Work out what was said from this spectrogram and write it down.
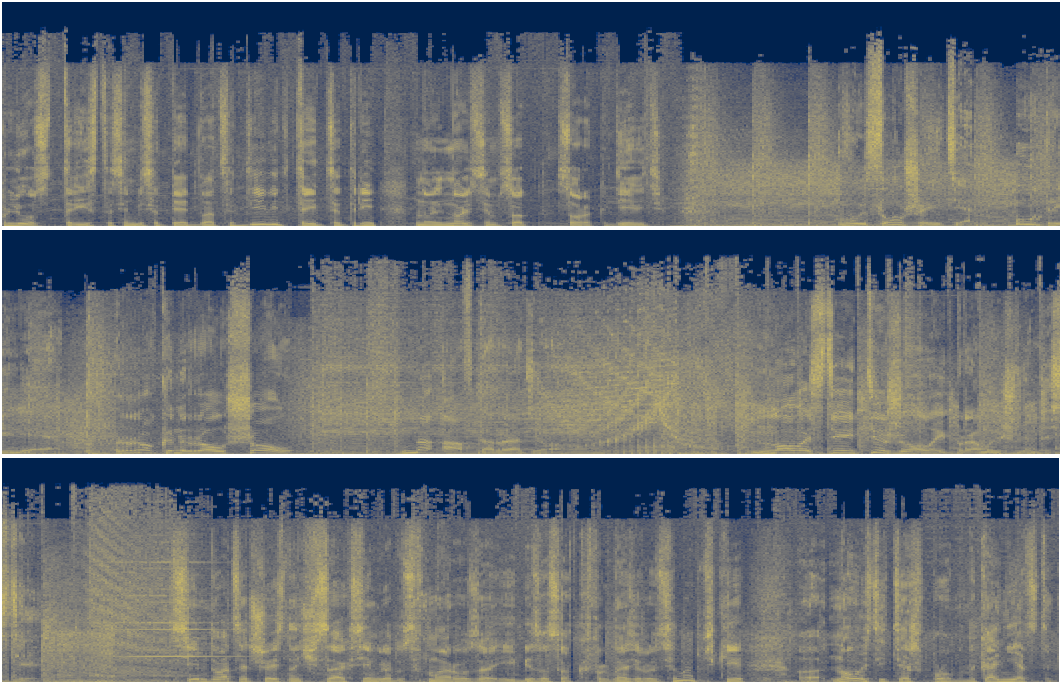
плюс 375 29 33 00 749. Вы слушаете «Утреннее рок-н-ролл-шоу» на Авторадио. Новости тяжелой промышленности. 7.26 на часах, 7 градусов мороза и без осадков прогнозируют синаптики. Э, Новости тяжпрома. Наконец-таки.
